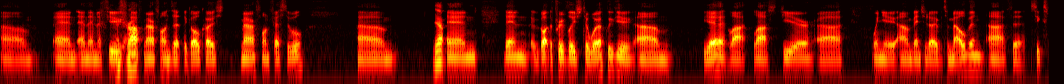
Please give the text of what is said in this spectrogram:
um, and and then a few right. half marathons at the Gold Coast Marathon Festival. Um, yeah, and then got the privilege to work with you. Um, yeah, la- last year uh, when you um, ventured over to Melbourne uh, for six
